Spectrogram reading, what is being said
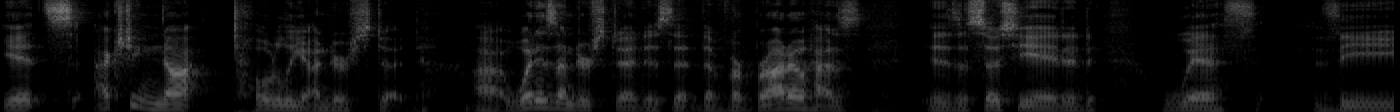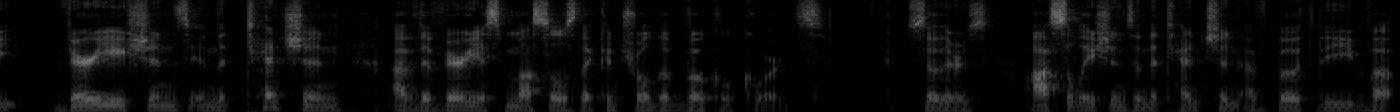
it's actually not totally understood. Uh, what is understood is that the vibrato has is associated with the variations in the tension of the various muscles that control the vocal cords. Okay, so there's oscillations in the tension of both the vo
